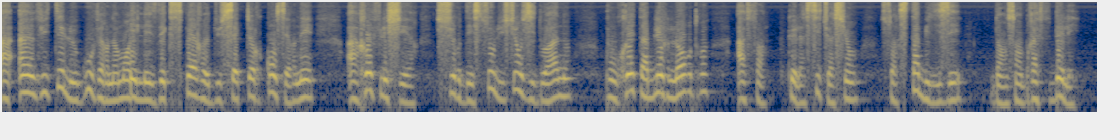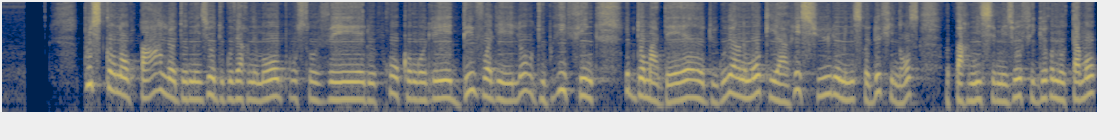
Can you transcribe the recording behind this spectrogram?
a invité le gouvernement et les experts du secteur concerné à réfléchir sur des solutions idoines pour rétablir l'ordre afin que la situation soit stabilisée dans un bref délai. Puisqu'on en parle de mesures du gouvernement pour sauver le front congolais dévoilé lors du briefing hebdomadaire du gouvernement qui a reçu le ministre des Finances. Parmi ces mesures figurent notamment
